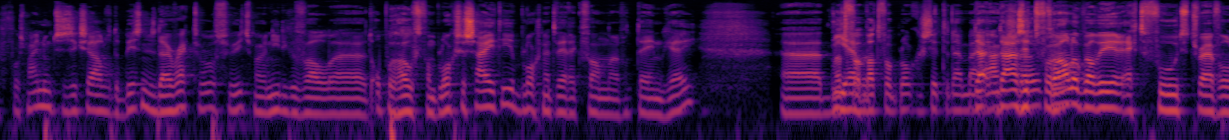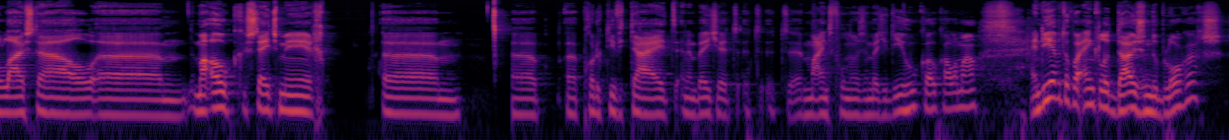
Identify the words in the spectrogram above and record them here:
volgens mij noemt ze zichzelf de business director of zoiets, maar in ieder geval uh, het opperhoofd van Blog Society, het blognetwerk van, van TMG. Uh, die wat, hebben, voor, wat voor bloggers zitten daarbij da, Daar zit vooral ook wel weer echt food, travel, lifestyle, um, maar ook steeds meer um, uh, productiviteit en een beetje het, het, het, eh, mindfulness, een beetje die hoek ook allemaal. En die hebben toch wel enkele duizenden bloggers.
